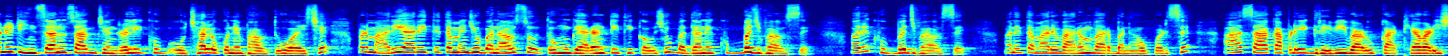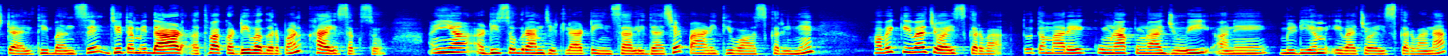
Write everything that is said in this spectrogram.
અને ટીંસાનું શાક જનરલી ખૂબ ઓછા લોકોને ભાવતું હોય છે. પણ મારી આ રીતે તમે જો બનાવશો, તો હું ગેરંટીથી કહું છું, બધાને ખૂબ જ ભાવશે. અરે, ખૂબ જ ભાવશે. અને તમારે વારંવાર બનાવવું પડશે. આ શાક આપણે ગ્રેવીવાળું કાઠિયાવાડી સ્ટાઇલથી બનશે, જે તમે દાળ અથવા કઢી વગર પણ ખાઈ શકશો. અહીંયા અઢીસો ગ્રામ જેટલા ટીંસા લીધા છે પાણીથી વોશ કરીને. હવે કેવા ચોઈસ કરવા? તો તમારે કૂણા કૂણા જોઈ અને મીડિયમ એવા ચોઈસ કરવાના,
